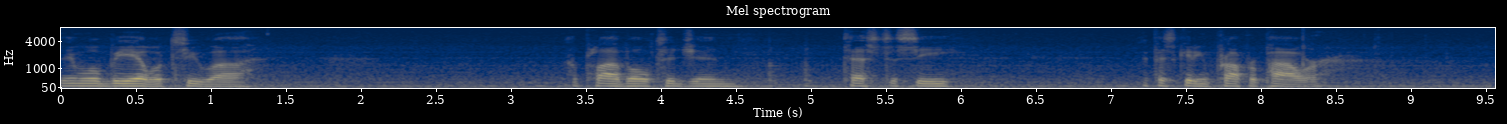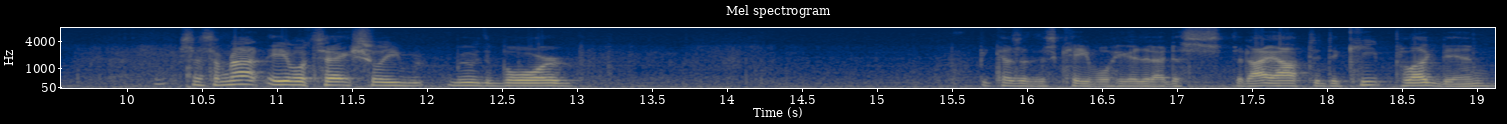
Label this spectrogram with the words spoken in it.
then we'll be able to uh, apply voltage and test to see if it's getting proper power. Since I'm not able to actually move the board because of this cable here that I just that I opted to keep plugged in.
